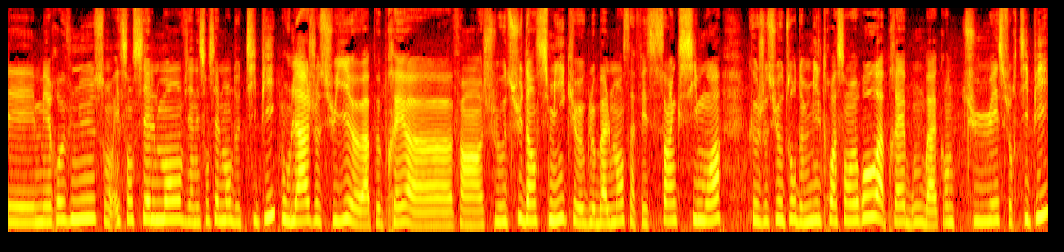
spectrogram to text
mes revenus sont essentiellement viennent essentiellement de Tipeee où là je suis euh, à peu près, enfin euh, je suis au-dessus d'un SMIC euh, globalement. Ça fait 5-6 mois que je suis autour de 1300 euros. Après, bon bah quand tu es sur Tipeee,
